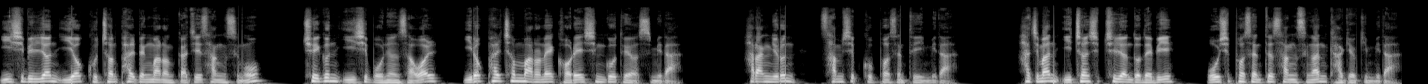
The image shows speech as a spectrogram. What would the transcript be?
21년 2억 9천8백만 원까지 상승 후 최근 25년 4월 1억 8천만 원의 거래 신고되었습니다. 하락률은 39%입니다. 하지만 2017년도 대비 50% 상승한 가격입니다.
